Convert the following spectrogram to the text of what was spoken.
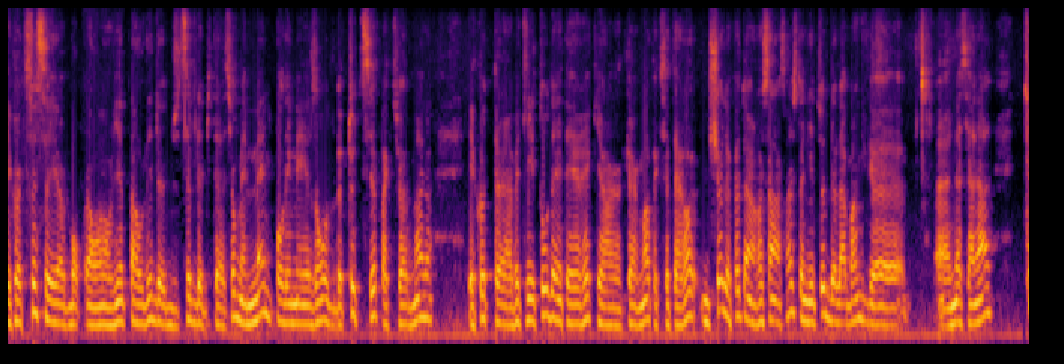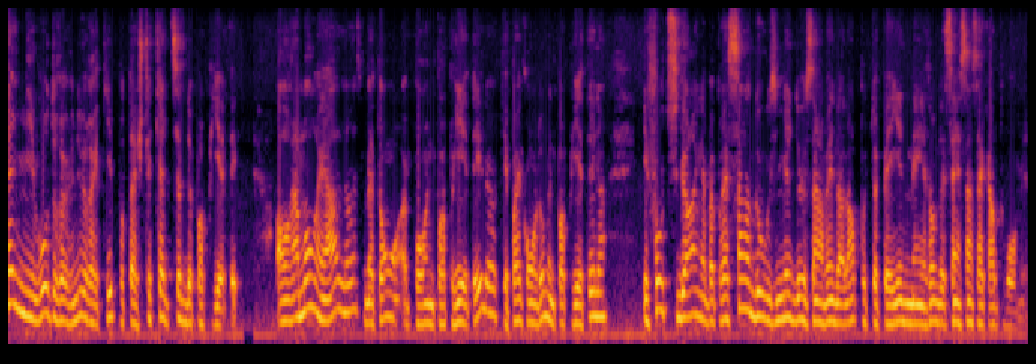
Écoute, ça, c'est euh, bon. On vient de parler du type d'habitation, mais même pour les maisons de tout type actuellement, là, Écoute, euh, avec les taux d'intérêt qui, augmentent, etc., Michel a fait un recensement, c'est une étude de la Banque euh, euh, nationale. Quel niveau de revenu requis pour t'acheter quel type de propriété? Or, à Montréal, mettons, pour une propriété, qui n'est pas un condo, mais une propriété, il faut que tu gagnes à peu près 112 220 pour te payer une maison de 553 000.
